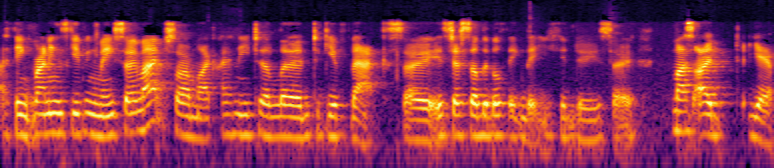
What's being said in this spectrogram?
I think running's giving me so much, so I'm like, I need to learn to give back. So it's just a little thing that you can do. So must I, yeah,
